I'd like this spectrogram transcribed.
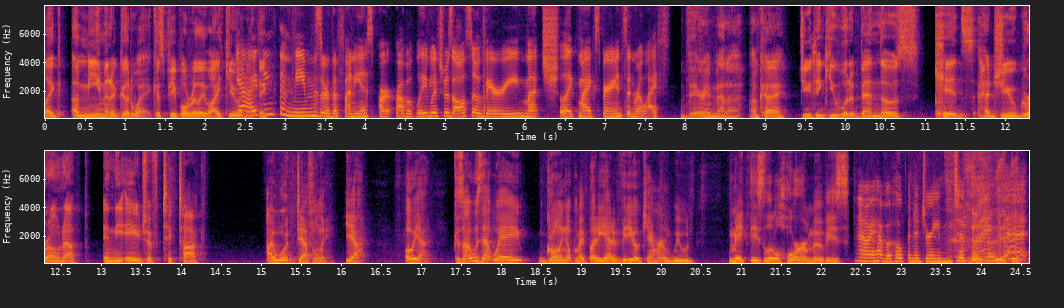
like a meme in a good way because people really like you. yeah, and I think the memes are the funniest part probably, which was also very much like my experience in real life. very meta. Okay. Do you think you would have been those kids had you grown up in the age of TikTok? I would definitely. Yeah. Oh yeah. Because I was that way growing up. My buddy had a video camera, and we would make these little horror movies. Now I have a hope and a dream to find that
